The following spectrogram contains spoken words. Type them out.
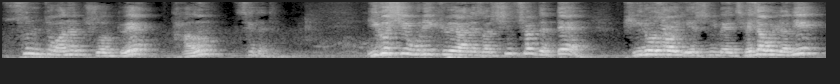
순종하는 주원교회 다음 세대들. 이것이 우리 교회 안에서 신철될 때 비로소 예수님의 제자 훈련이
